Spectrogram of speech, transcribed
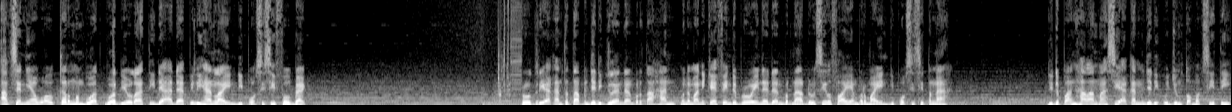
Absennya Walker membuat Guardiola tidak ada pilihan lain di posisi fullback. Rodri akan tetap menjadi gelandang bertahan, menemani Kevin De Bruyne dan Bernardo Silva yang bermain di posisi tengah. Di depan Haaland masih akan menjadi ujung tombak City.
